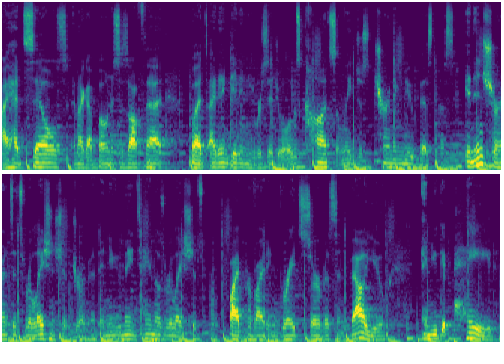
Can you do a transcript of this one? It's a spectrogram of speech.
I had sales, and I got bonuses off that, but I didn't get any residual. It was constantly just churning new business. In insurance, it's relationship driven, and you maintain those relationships by providing great service and value, and you get paid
